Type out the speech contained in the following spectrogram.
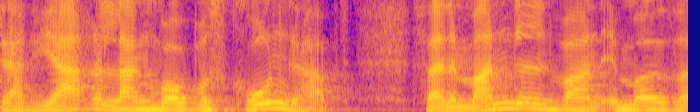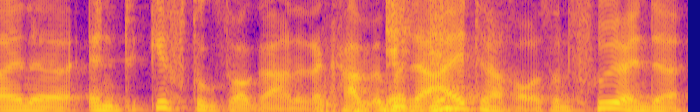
der hat jahrelang Morbus Crohn gehabt. Seine Mandeln waren immer seine Entgiftungsorgane. Da kam immer der Eiter raus. Und früher in der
